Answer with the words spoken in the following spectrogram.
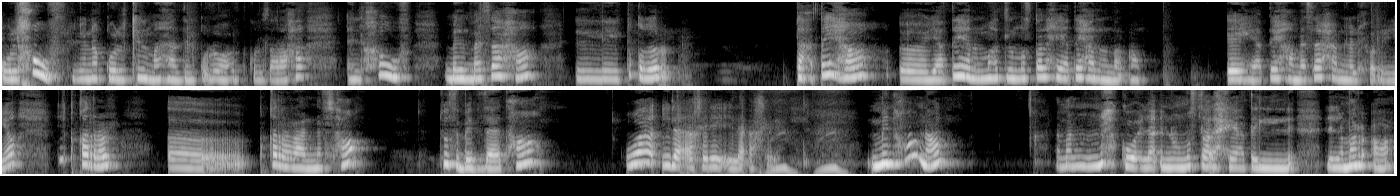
والخوف لنقول الكلمة هذه نقولوها بكل صراحة. الخوف من المساحة اللي تقدر تعطيها آه، يعطيها هذا المصطلح يعطيها للمرأة إيه يعطيها مساحة من الحرية لتقرر أه تقرر عن نفسها تثبت ذاتها وإلى آخره إلى آخره. من هنا لما نحكو على إنه المصطلح يعطي للمرأة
